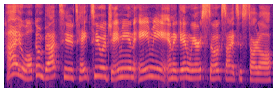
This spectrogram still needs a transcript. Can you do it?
Hi, welcome back to Take Two with Jamey and Aimee. And again, we are so excited to start off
